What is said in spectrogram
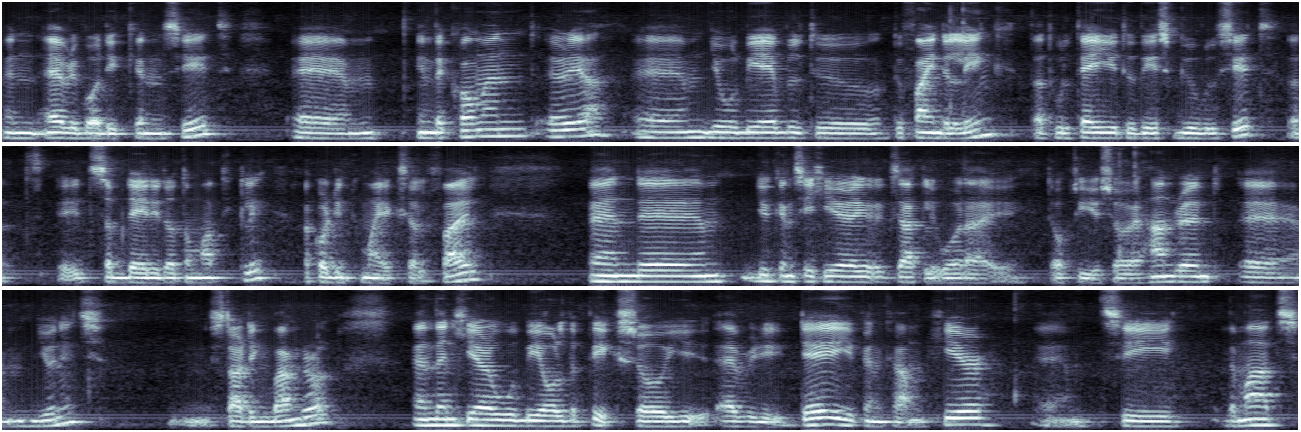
and everybody can see it um, in the comment area um, you will be able to to find a link that will take you to this Google Sheet that it's updated automatically according to my Excel file. And um, you can see here exactly what I talked to you. So 100 um, units starting bankroll. And then here will be all the picks so you, every day you can come here um, see the match,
